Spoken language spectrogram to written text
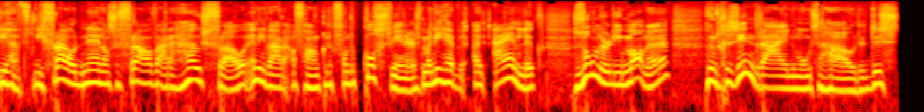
die, die vrouwen, de Nederlandse vrouwen, waren huisvrouwen en die waren afhankelijk van de kostwinners. Maar die hebben uiteindelijk zonder die mannen hun gezin draaiende moeten houden. Dus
